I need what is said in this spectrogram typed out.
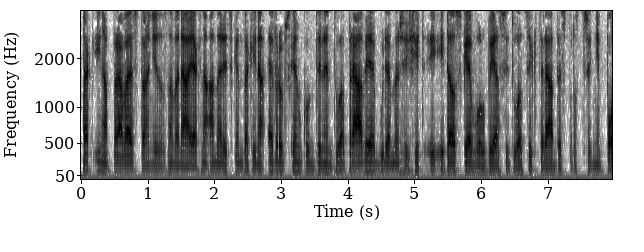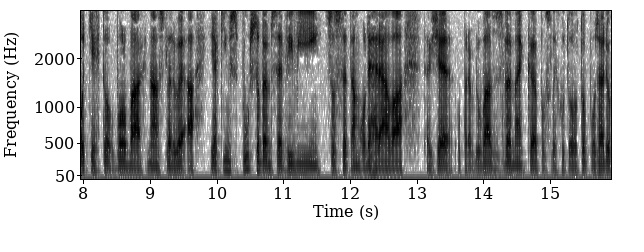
tak i na pravé straně, to znamená jak na americkém, tak i na evropském kontinentu a právě budeme řešit i italské volby a situaci, která bezprostředně po těchto volbách následuje a jakým způsobem se vyvíjí, co se tam odehrává. Takže opravdu vás zveme k poslechu tohoto pořadu.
